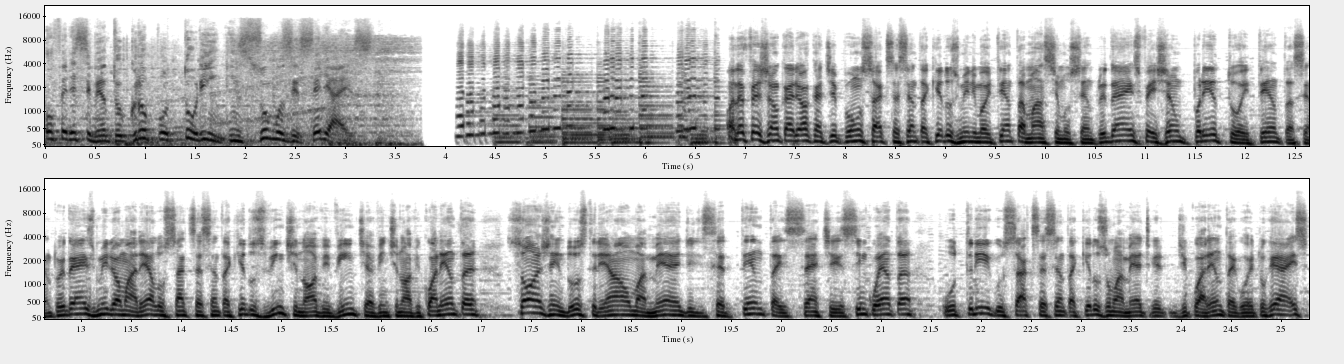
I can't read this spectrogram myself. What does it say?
Oferecimento Grupo Turim, insumos e cereais. Olha, feijão carioca tipo 1, um, saco 60 quilos, mínimo 80, máximo 110. Feijão preto 80, 110. Milho amarelo, saco 60 quilos, 29,20 a 29,40. Soja industrial, uma média de 77,50. O trigo, saco 60 quilos, uma média de 48 reais.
